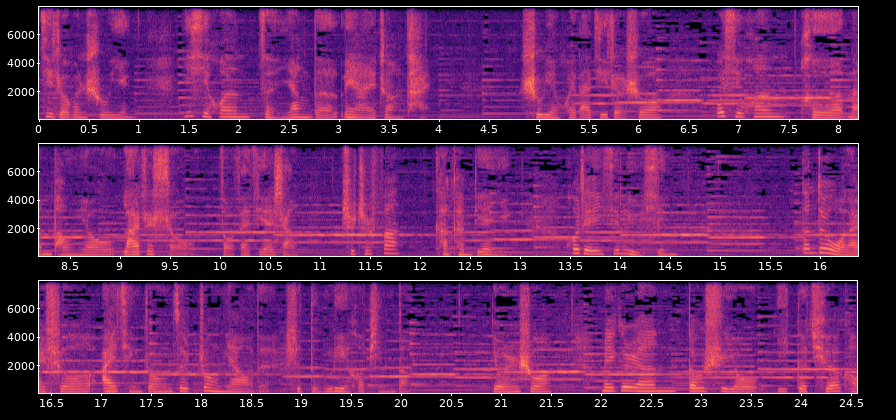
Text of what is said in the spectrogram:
记者问舒颖：“你喜欢怎样的恋爱状态？”舒颖回答记者说：“我喜欢和男朋友拉着手走在街上，吃吃饭，看看电影，或者一起旅行。但对我来说，爱情中最重要的是独立和平等。有人说，每个人都是有一个缺口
